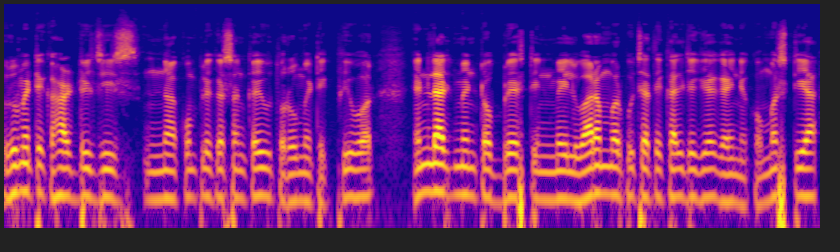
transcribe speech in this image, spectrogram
rheumatic heart ડિઝીઝના કોમ્પ્લિકેશન કહ્યું તો rheumatic fever enlargement of breast in male વારંવાર પૂછાતી ખાલી જગ્યા ગાયનેકોમસ્ટિયા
